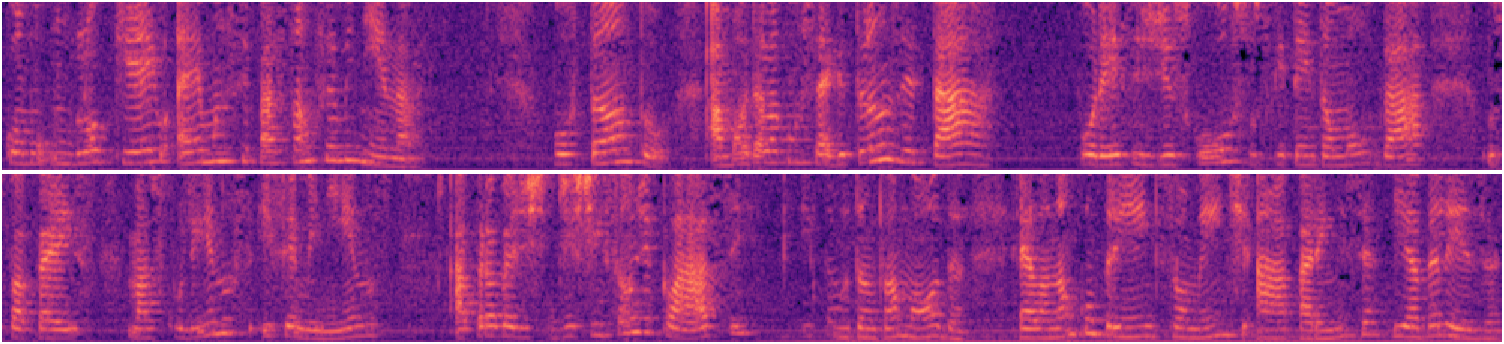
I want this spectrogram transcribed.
como um bloqueio à emancipação feminina. Portanto, a moda ela consegue transitar por esses discursos que tentam moldar os papéis masculinos e femininos, a própria dis- distinção de classe. Portanto, a moda ela não compreende somente a aparência e a beleza,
